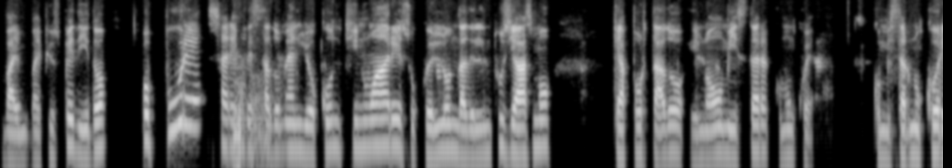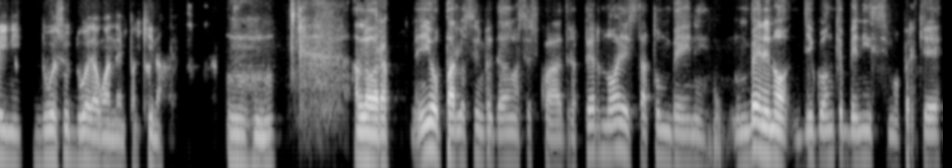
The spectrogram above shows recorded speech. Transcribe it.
vai, vai più spedito, oppure sarebbe stato meglio continuare su quell'onda dell'entusiasmo che ha portato il nuovo mister, comunque con mister Nuccorini, due su due da quando è in panchina. Mm-hmm. Allora, io parlo sempre della nostra squadra. Per noi è stato un bene, un bene no, dico anche benissimo perché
